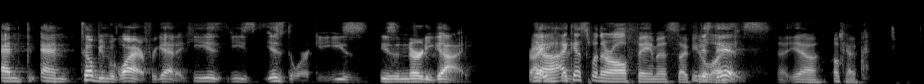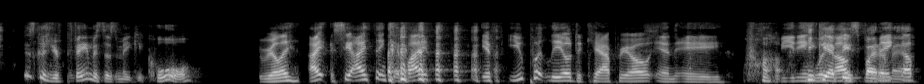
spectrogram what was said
And and Tobey Maguire, forget it. He is he's is dorky. He's he's a nerdy guy, right? Yeah, I guess when they're all famous, I he feel just like. is. Uh, yeah. Okay. Just because you're famous doesn't make you cool. Really? I see. I think if I if you put Leo DiCaprio in a meeting without makeup,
